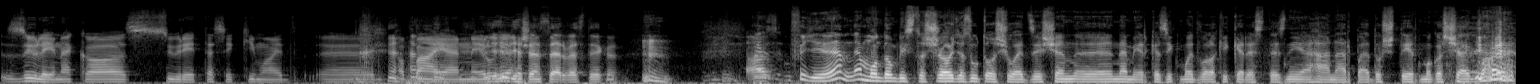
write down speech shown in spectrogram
Zülének a szűrét teszik ki majd a Bayernnél. Ugye? Ügyesen szervezték. Az... Figyelj, nem, nem mondom biztosra, hogy az utolsó edzésen nem érkezik majd valaki keresztezni ilyen hánárpádos térdmagasságban.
